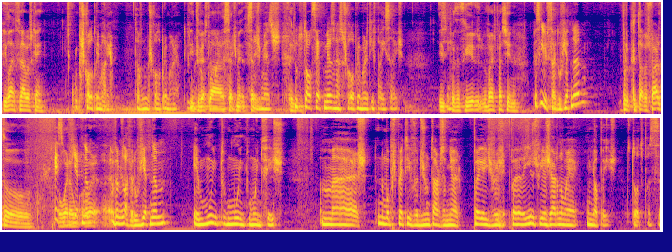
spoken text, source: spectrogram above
E lá ensinavas quem? para a escola primária. Estava numa escola primária. E tiveste lá primária sete seis, meses. seis no total, sete meses nessa escola primária tive para aí seis. E depois a seguir vais para a China. A seguir saio do Vietnã, Porque estavas farto ou, É assim, ou era, o Vietnã, ou era- Vamos lá ver, o Vietnã é muito, muito, muito fixe, mas numa perspectiva de juntar dinheiro para ires, para ires viajar não é o melhor país de todo para se,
